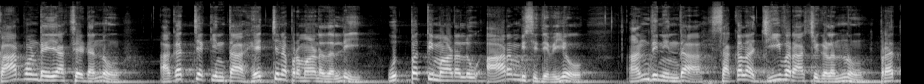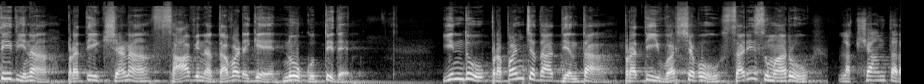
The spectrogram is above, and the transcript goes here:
ಕಾರ್ಬನ್ ಡೈಆಕ್ಸೈಡನ್ನು ಅಗತ್ಯಕ್ಕಿಂತ ಹೆಚ್ಚಿನ ಪ್ರಮಾಣದಲ್ಲಿ ಉತ್ಪತ್ತಿ ಮಾಡಲು ಆರಂಭಿಸಿದೆವೆಯೋ, ಅಂದಿನಿಂದ ಸಕಲ ಜೀವರಾಶಿಗಳನ್ನು ಪ್ರತಿದಿನ ಪ್ರತಿ ಕ್ಷಣ ಸಾವಿನ ದವಡೆಗೆ ನೂಕುತ್ತಿದೆ. ಇಂದು ಪ್ರಪಂಚದಾದ್ಯಂತ ಪ್ರತಿ ವರ್ಷವೂ ಸರಿಸುಮಾರು ಲಕ್ಷಾಂತರ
